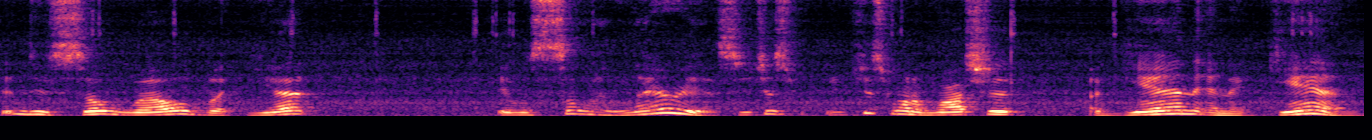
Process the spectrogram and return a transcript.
Didn't do so well, but yet it was so hilarious. You just you just want to watch it again and again.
